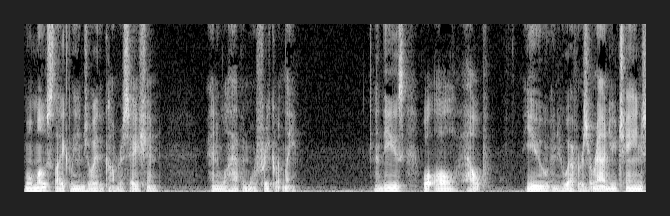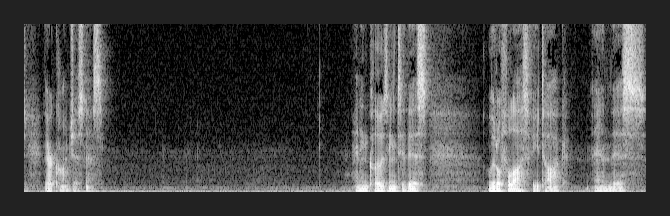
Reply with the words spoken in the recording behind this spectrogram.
will most likely enjoy the conversation and it will happen more frequently. And these will all help you and whoever's around you change their consciousness. And in closing to this little philosophy talk and this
